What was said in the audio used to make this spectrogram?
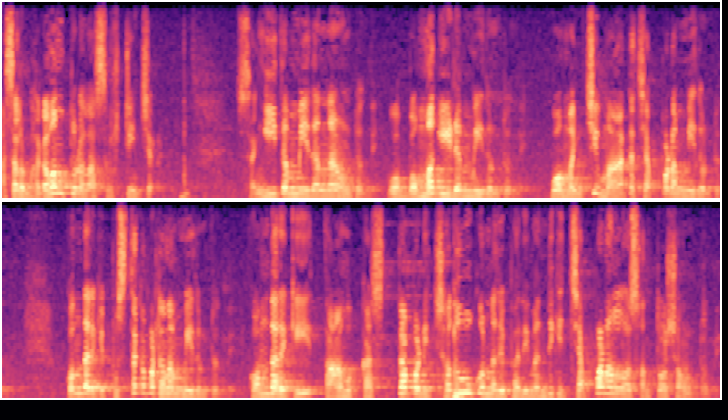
అసలు భగవంతుడు అలా సృష్టించాడు. సంగీతం మీదన్నా ఉంటుంది ఓ బొమ్మ గీయడం మీద ఉంటుంది ఓ మంచి మాట చెప్పడం మీద ఉంటుంది కొందరికి పుస్తక పఠనం మీద ఉంటుంది కొందరికి తాము కష్టపడి చదువుకున్నది పది మందికి చెప్పడంలో సంతోషం ఉంటుంది.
